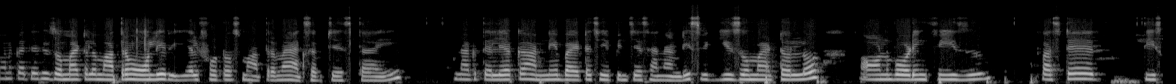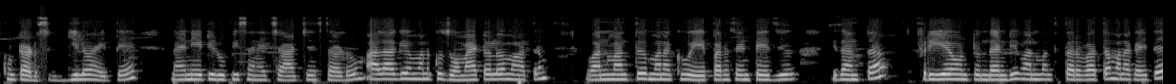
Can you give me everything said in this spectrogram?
మనకైతే జొమాటోలో మాత్రం ఓన్లీ రియల్ ఫొటోస్ మాత్రమే యాక్సెప్ట్ చేస్తాయి. నాకు తెలియక అన్నీ బయట చేపించేశానండి. స్విగ్గీ జొమాటోలో ఆన్ బోర్డింగ్ ఫీజు ఫస్టే తీసుకుంటాడు. స్విగ్గీలో అయితే నైన్ ఎయిటీ రూపీస్ అనేది ఛార్జ్ చేస్తాడు. అలాగే మనకు జొమాటోలో మాత్రం వన్ మంత్ మనకు ఏ పర్సెంటేజ్ ఇదంతా ఫ్రీయే ఉంటుందండి. వన్ మంత్ తర్వాత మనకైతే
